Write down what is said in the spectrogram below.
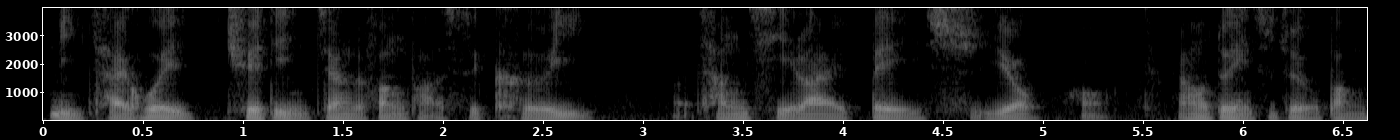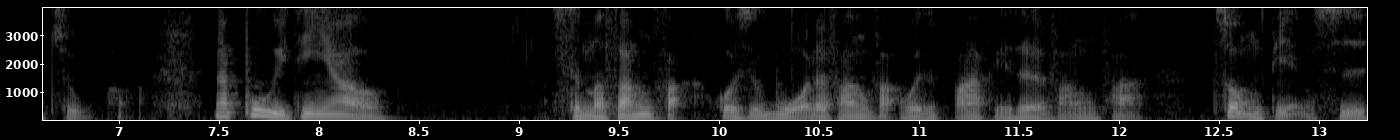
你才会确定这样的方法是可以长期来被使用，哈，然后对你是最有帮助，哈。那不一定要什么方法，或是我的方法，或是巴菲特的方法。重点是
